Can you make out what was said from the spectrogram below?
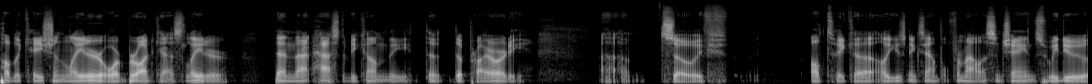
publication later or broadcast later, then that has to become the the, the priority. Um, so if I'll take a, I'll use an example from Alice in Chains. We do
